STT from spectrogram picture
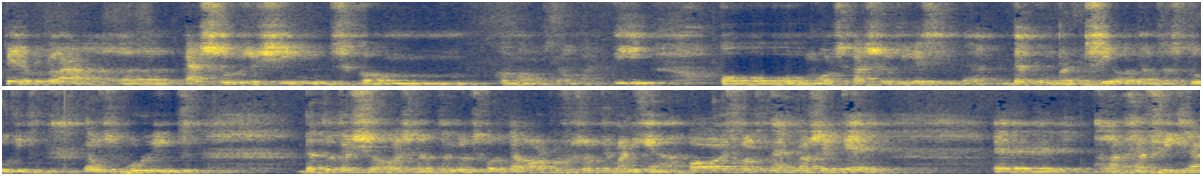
Però clar, eh, casos així com, com els del Martí o molts casos, diguéssim, de, de comprensió dels estudis, dels bullings, de tot això, és que no te'n dones compte, oh, el professor té mania, oh, és que els nens no sé què. Eh, a la meva filla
